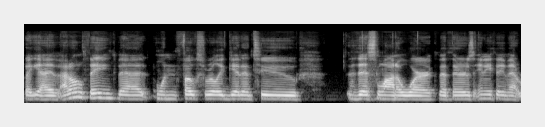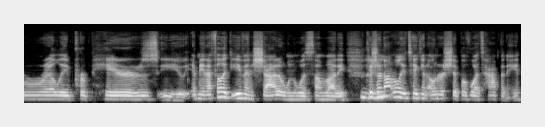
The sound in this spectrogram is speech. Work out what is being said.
But yeah, I don't think that when folks really get into this line of work that there's anything that really prepares you. I mean, I feel like even shadowing with somebody because you're Mhm. not really taking ownership of what's happening.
